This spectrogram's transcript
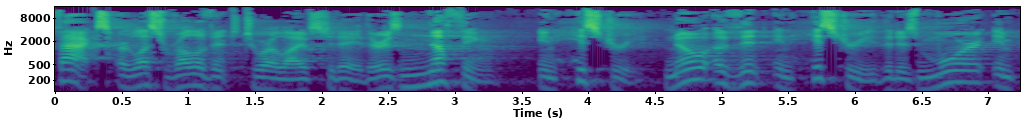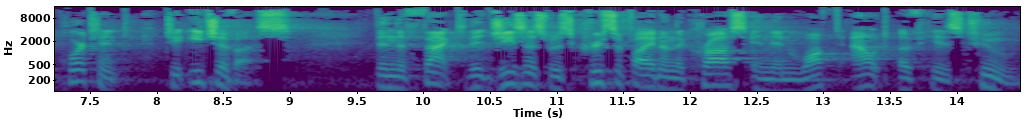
facts are less relevant to our lives today. There is nothing in history, no event in history that is more important to each of us than the fact that Jesus was crucified on the cross and then walked out of his tomb.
